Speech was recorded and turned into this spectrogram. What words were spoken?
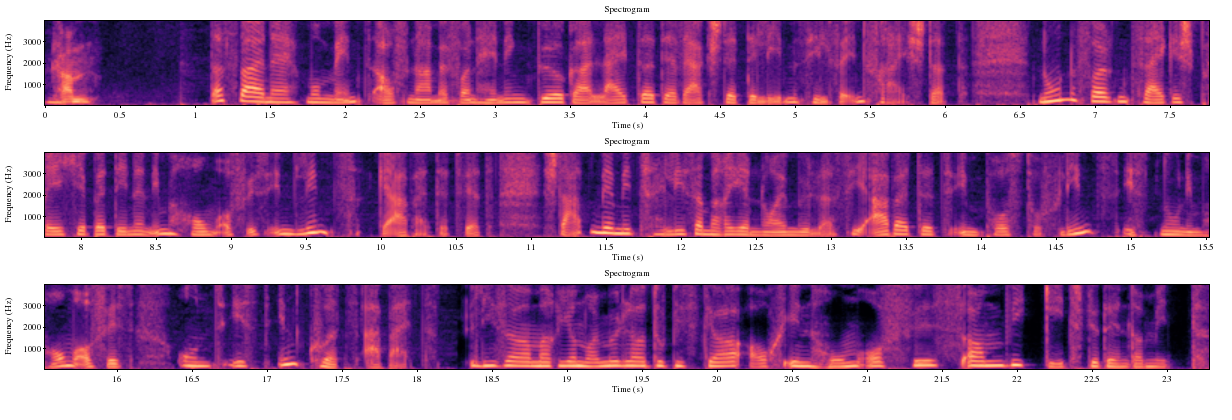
mhm. kann. Das war eine Momentaufnahme von Henning Bürger, Leiter der Werkstätte Lebenshilfe in Freistadt. Nun folgen zwei Gespräche, bei denen im Homeoffice in Linz gearbeitet wird. Starten wir mit Lisa Maria Neumüller. Sie arbeitet im Posthof Linz, ist nun im Homeoffice und ist in Kurzarbeit. Lisa Maria Neumüller, du bist ja auch in Homeoffice. Ähm, wie geht's dir denn damit?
